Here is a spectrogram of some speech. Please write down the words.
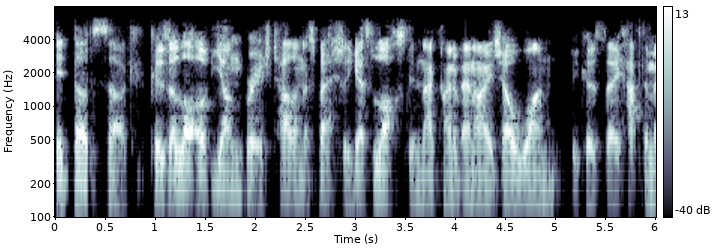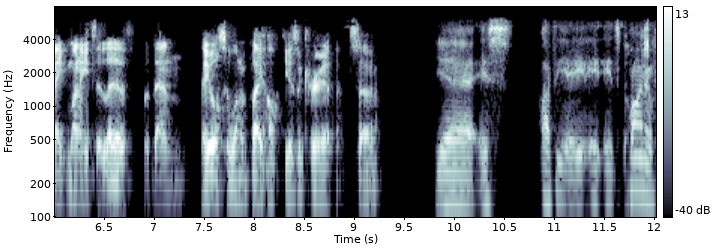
it does suck because a lot of young British talent, especially, gets lost in that kind of NIHL one because they have to make money to live, but then they also want to play hockey as a career. So, yeah, it's I think it's kind of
